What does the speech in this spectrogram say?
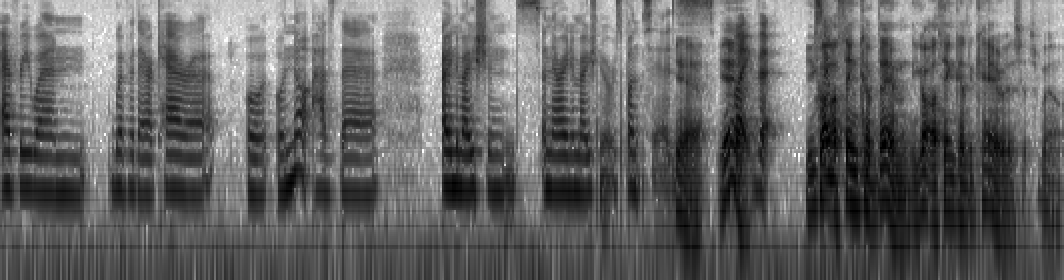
everyone, whether they're a carer or, or not, has their own emotions and their own emotional responses. Yeah, yeah. Like that. You've So- got to think of them. You've got to think of the carers as well.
